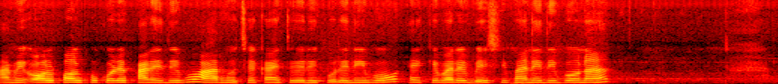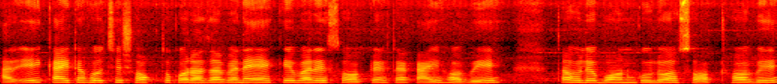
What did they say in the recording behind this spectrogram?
আমি অল্প অল্প করে পানি দিব আর হচ্ছে কাঁই তৈরি করে নিব। একেবারে বেশি পানি দিব না। আর এই কাইটা হচ্ছে শক্ত করা যাবে না, একেবারে সফট একটা কাই হবে। তাহলে বনগুলো সফট হবে।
